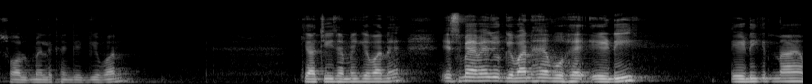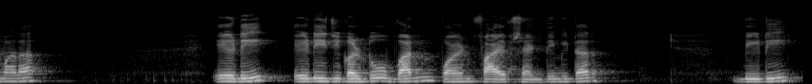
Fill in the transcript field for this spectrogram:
सॉल्व में लिखेंगे गिवन क्या चीज़ हमें गिवन है? इसमें हमें जो गिवन है वो है ए डी ए डी कितना है हमारा? A D A D is equal to one point five centimetre B D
